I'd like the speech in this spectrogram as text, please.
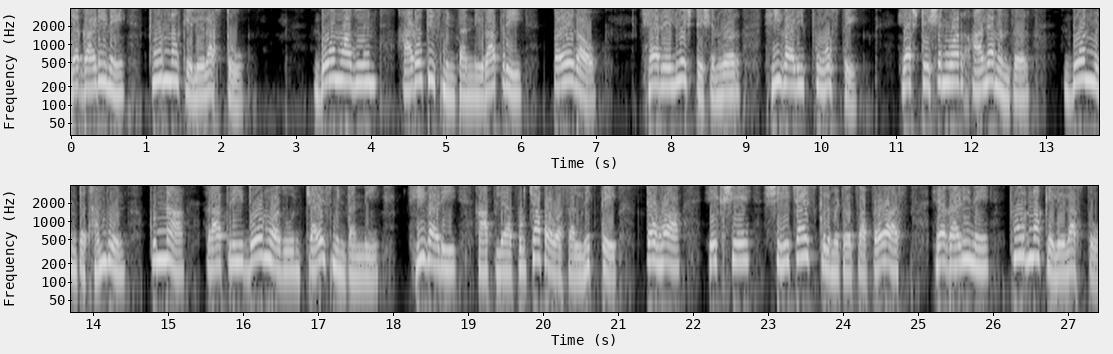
या गाडीने पूर्ण केलेला असतो. दोन वाजून अडोतीस मिनिटांनी रात्री तळेगाव ह्या रेल्वे स्टेशनवर ही गाडी पोहोचते. या स्टेशनवर आल्यानंतर दोन मिनटं थांबून पुन्हा रात्री दोन वाजून चाळीस मिनिटांनी ही गाडी आपल्या पुढच्या प्रवासाला निघते तेव्हा एकशे शेहेचाळीस किलोमीटरचा प्रवास या गाडीने पूर्ण केलेला असतो.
